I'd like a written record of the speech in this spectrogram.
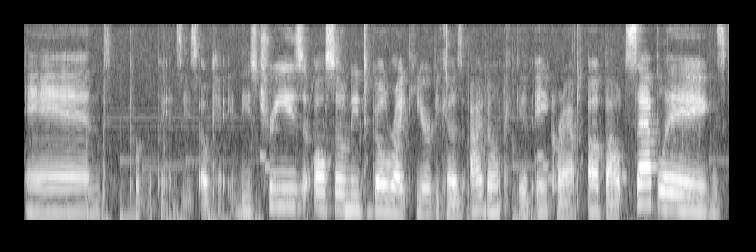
And purple pansies. Okay, these trees also need to go right here because I don't give a crap about saplings.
